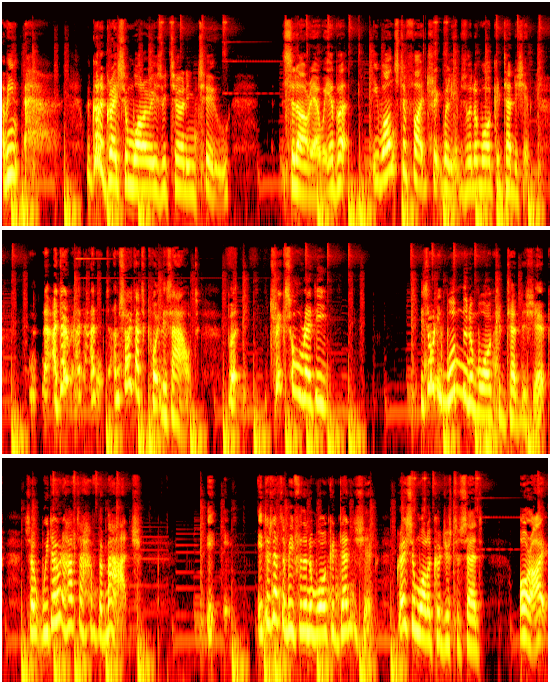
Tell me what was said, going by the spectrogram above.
I mean, we've got a Grayson Waller who's returning to scenario here, but he wants to fight Trick Williams for the number one contendership. Now, I don't. I, am sorry I had to point this out, but Trick's already. He's already won the number one contendership, so we don't have to have the match it, it, it doesn't have to be for the number one contendership. Grayson Waller could just have said, All right,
